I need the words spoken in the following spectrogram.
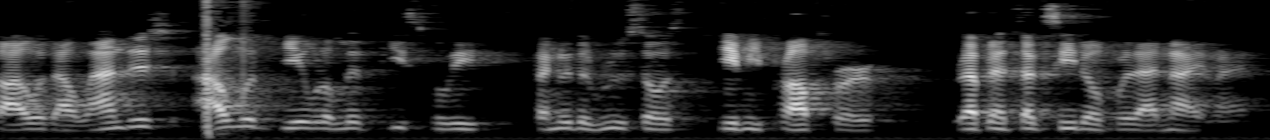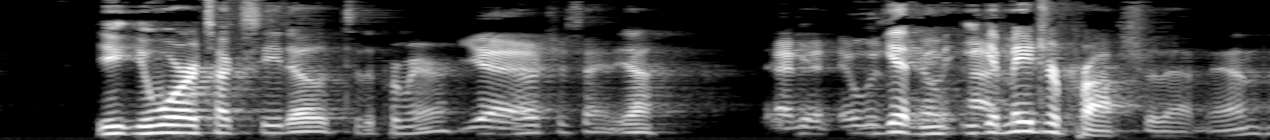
thought it was outlandish. I would be able to live peacefully if I knew the Russos gave me props for repping a tuxedo for that night, man. You you wore a tuxedo to the premiere? Is that Yeah. what you're saying? Yeah. And it, it was You get you you get major props for that, man.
